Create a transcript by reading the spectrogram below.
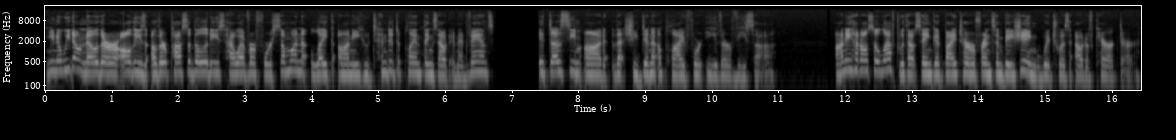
You know, we don't know. There are all these other possibilities. However, for someone like Ani who tended to plan things out in advance, it does seem odd that she didn't apply for either visa. Ani had also left without saying goodbye to her friends in Beijing, which was out of character.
